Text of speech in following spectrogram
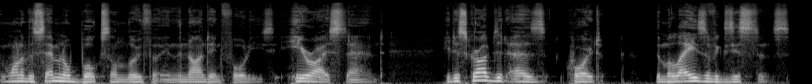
one of the seminal books on Luther in the 1940s, Here I Stand, he described it as, quote, the malaise of existence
